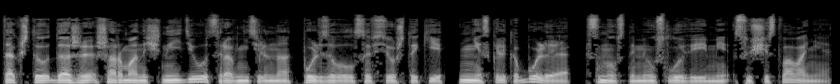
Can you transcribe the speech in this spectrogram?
так что даже шарманочный идиот сравнительно пользовался все ж таки несколько более сносными условиями существования.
